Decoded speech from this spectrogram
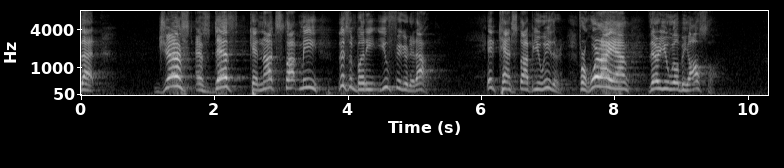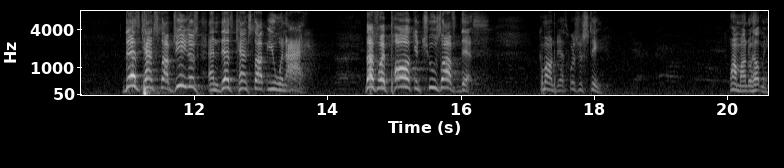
that just as death cannot stop me, listen, buddy, you figured it out. It can't stop you either. For where I am, there you will be also. Death can't stop Jesus, and death can't stop you and I. That's why Paul can choose off death. Come on, death, where's your sting? Come on, Mondo, help me.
